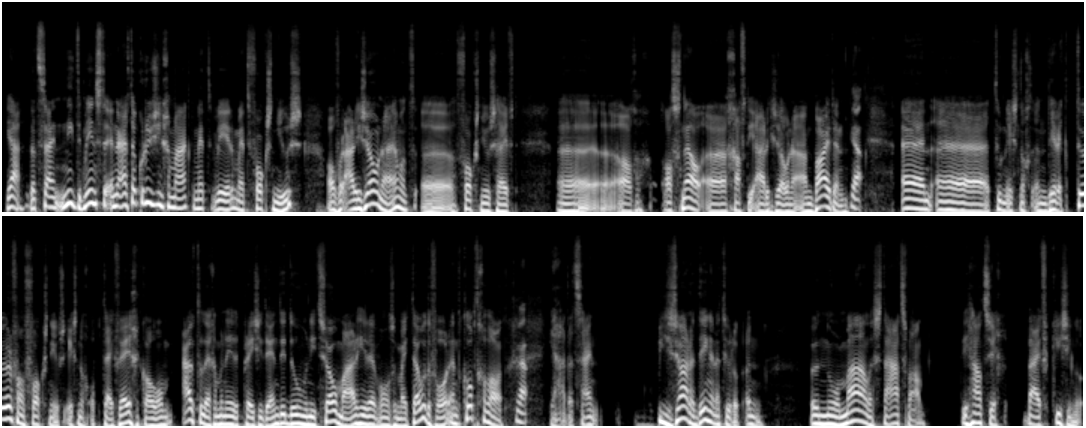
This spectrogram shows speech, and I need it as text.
ja, dat zijn niet de minste. En hij heeft ook ruzie gemaakt met, weer met Fox News over Arizona. Hè, want Fox News heeft al, al snel eh, gaf die Arizona aan Biden. Ja. En eh, toen is nog een directeur van Fox News is nog op tv gekomen om uit te leggen, meneer de president, dit doen we niet zomaar. Hier hebben we onze methode voor. En het klopt gewoon. Ja. Ja, dat zijn bizarre dingen natuurlijk. Een, een normale staatsman, die houdt zich bij verkiezingen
